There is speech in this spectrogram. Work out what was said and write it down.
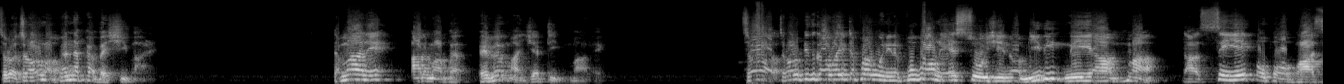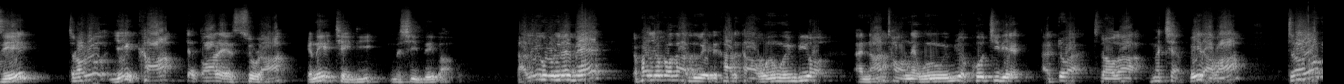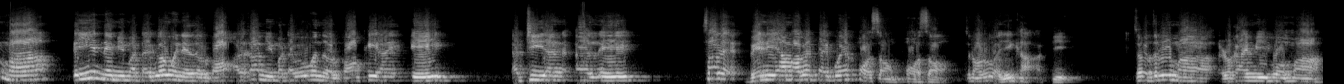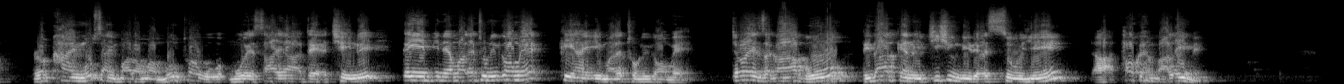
ဆိုတော့ကျွန်တော်တို့မှာဘယ်နှစ်ဖက်ပဲရှိပါတယ်။ဓမ္မနဲ့အာရမဘက်ဘယ်ဘက်မှာယက်တီမှာလဲဆိုတော့ကျွန်တော်တို့ပြည်သူ့ကာကွယ်ရေးတပ်ဖွဲ့ဝင်တွေနဲ့ပူးပေါင်းနေဆိုရင်တော့မြည်သည့်နေရာမှာ ဒါစီရေးပေါ်ပေါ်ပါစေကျွန်တော်တို့ရိတ်ခါတက်သွားတယ်ဆိုတာခဏအချိန်ကြီးမရှိသေးပါဘူးဒါလေးကိုလည်းပဲတစ်ဖက်ယောက်ကသူတွေတစ်ခါတစ်ခါဝင်ဝင်ပြီးတော့အနားထောင်နဲ့ဝင်ဝင်ပြီးတော့ခိုးကြည့်တဲ့အတွက်ကျွန်တော်ကမှတ်ချက်ပေးတာပါကျွန်တော်တို့မှာကရင်နယ်မြေမှာတိုက်ပွဲဝင်နေတယ်လို့ကောင်းအရကမြေမှာတိုက်ပွဲဝင်တယ်လို့ကောင်း KIA TNLA စတဲ့ဘယ်နေရာမှာပဲတိုက်ပွဲပေါ်ဆောင်ပေါ်ဆောင်ကျွန်တော်တို့ကရိတ်ခါအပြည့်ဆိုတော့တို့မှာရခိုင်ပြည်ပေါ်မှာ ရခိုင်မုတ်ဆိုင်မှာတော့မှမုတ်ထွက်ကိုမွေစားရတဲ့အချိန်တွေကရင်ပြည်နယ်မှာလည်းထုံလေးကောင်းမယ် KIA မှာလည်းထုံလေးကောင်းမယ်ကျွန်တော်ရဲ့စကားကိုဒေသခံတွေကြီးစုနေတယ်ဆိုရင်ဒါထောက်ခံပါလိမ့်မယ်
